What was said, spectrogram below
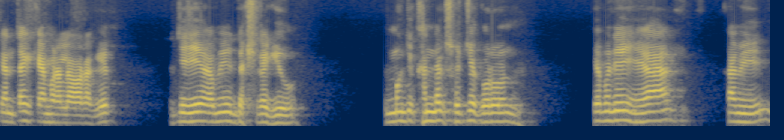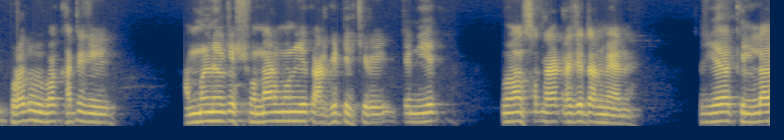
त्यांचाही कॅमेरा लावावा लागेल. त्याची आम्ही दक्षता घेऊ मग ते खंडक स्वच्छ करून त्यामध्ये ह्या कामी पुरातत्व विभाग खात्याची अंमलनेरचे सोनार म्हणून एक आर्किटेक्चर आहे. त्यांनी एक दोन हजार सतरा अठराच्या दरम्यान या किल्ला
